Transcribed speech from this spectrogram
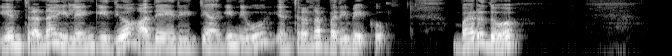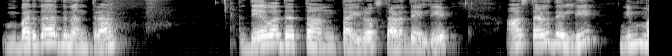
ಯಂತ್ರನ ಇಲ್ಲಿ ಹೆಂಗಿದೆಯೋ ಅದೇ ರೀತಿಯಾಗಿ ನೀವು ಯಂತ್ರನ ಬರಿಬೇಕು. ಬರೆದು, ಬರೆದಾದ ನಂತರ ದೇವದತ್ತ ಅಂತ ಇರೋ ಸ್ಥಳದಲ್ಲಿ, ಆ ಸ್ಥಳದಲ್ಲಿ ನಿಮ್ಮ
